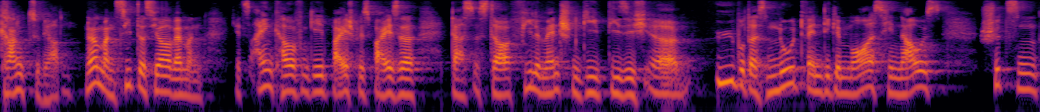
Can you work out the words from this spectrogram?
krank zu werden. Ne, man sieht das ja, wenn man jetzt einkaufen geht, beispielsweise, dass es da viele Menschen gibt, die sich äh, über das notwendige Maß hinaus schützen.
